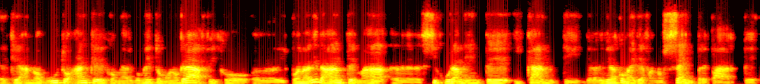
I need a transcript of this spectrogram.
eh, che hanno avuto anche come argomento monografico eh, il poema di Dante, ma eh, sicuramente i canti della Divina Commedia fanno sempre parte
